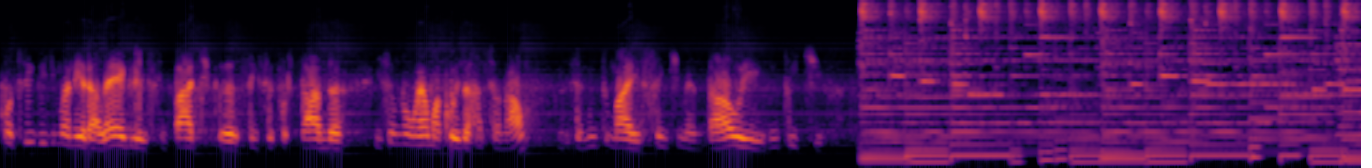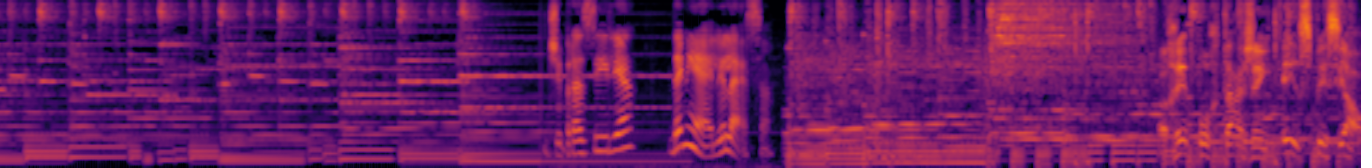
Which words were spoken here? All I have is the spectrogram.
contribuir de maneira alegre, simpática, sem ser forçada. Isso não é uma coisa racional, isso é muito mais sentimental e intuitiva. De Brasília, Daniele Lessa. Reportagem especial.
